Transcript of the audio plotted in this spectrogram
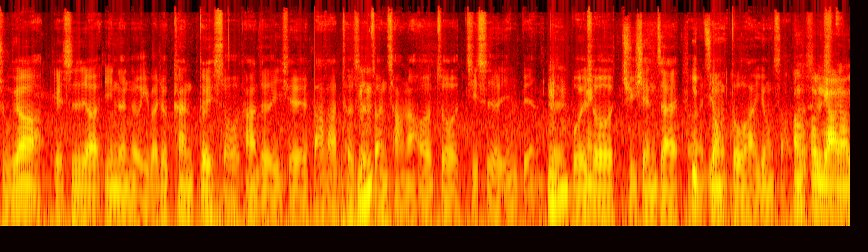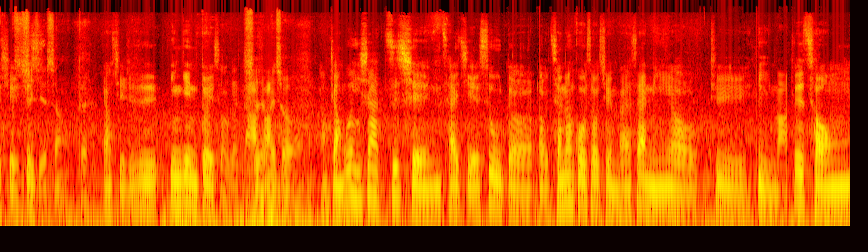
主要也是要因人而异吧，就看对手他的一些打法特色专长，然后做及时的应变，对，不会说局限在用多还用少。哦哦，了了解细节上，对，了解就是应应对手的打法。是没错。想问一下，之前才结束的呃成人国手选拔赛，你有去比吗？就是从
